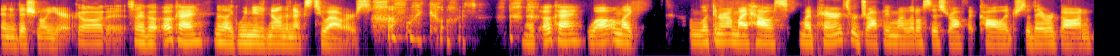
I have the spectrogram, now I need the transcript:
an additional year. Got it. So I go, okay. They're like, we need to know in the next two hours. Oh my god. I'm like, okay, well, I'm like, I'm looking around my house. My parents were dropping my little sister off at college, so they were gone.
